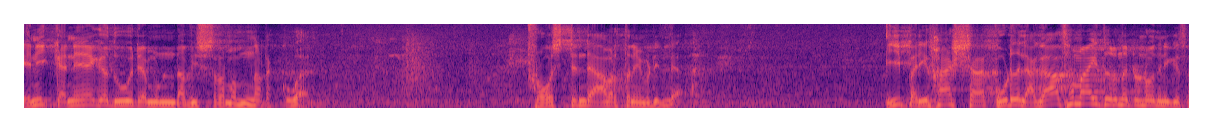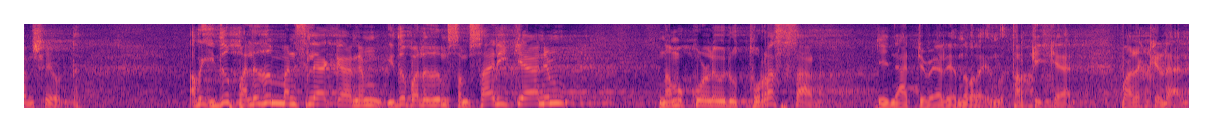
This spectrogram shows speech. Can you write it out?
എനിക്കനേക ദൂരമുണ്ട് അവിശ്രമം നടക്കുവാൻ. ഫ്രോസ്റ്റിന്റെ ആവർത്തനം ഇവിടെ ഇല്ല. ഈ പരിഭാഷ കൂടുതൽ അഗാധമായി തീർന്നിട്ടുണ്ടോ എന്ന് എനിക്ക് സംശയമുണ്ട്. അപ്പോൾ ഇത് പലതും മനസ്സിലാക്കാനും ഇത് പലതും സംസാരിക്കാനും നമുക്കുള്ള ഒരു തുറസ്സാണ് ഈ ഞാറ്റുവേല എന്ന് പറയുന്നത്. തർക്കിക്കാൻ വഴക്കിടാൻ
